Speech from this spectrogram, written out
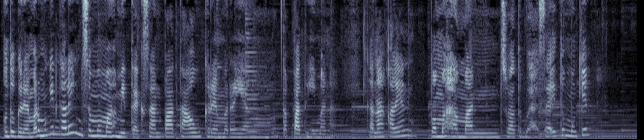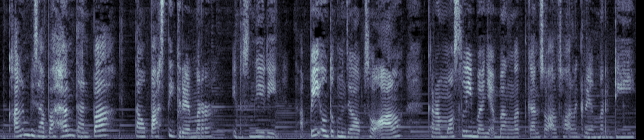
untuk grammar mungkin kalian bisa memahami teks tanpa tahu grammar yang tepat gimana. Karena kalian pemahaman suatu bahasa itu mungkin kalian bisa paham tanpa tahu pasti grammar itu sendiri. Tapi untuk menjawab soal karena mostly banyak banget kan soal-soal grammar di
